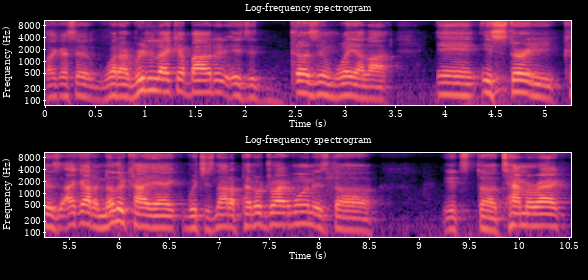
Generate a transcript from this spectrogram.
like I said, what I really like about it is it doesn't weigh a lot and it's sturdy because I got another kayak which is not a pedal drive one it's the it's the Tamarack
